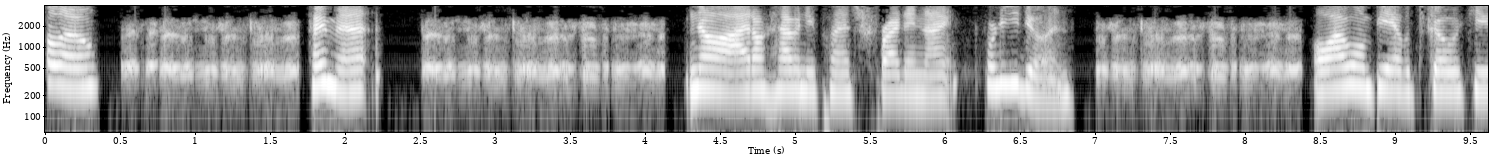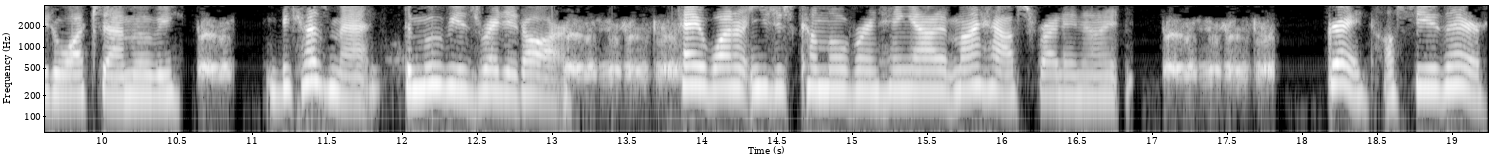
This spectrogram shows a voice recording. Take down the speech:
Hello. Hey, Matt. No, I don't have any plans for Friday night. What are you doing? Oh, I won't be able to go with you to watch that movie. Because, Matt, the movie is rated R. Hey, why don't you just come over and hang out at my house Friday night? Great, I'll see you there.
